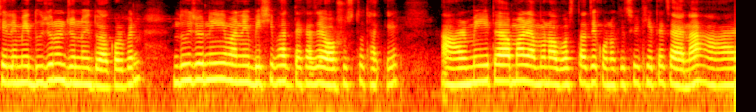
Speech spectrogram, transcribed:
ছেলে মেয়ে দুজনের জন্যই দোয়া করবেন। দুজনেই মানে বেশিরভাগ দেখা যায় অসুস্থ থাকে। আর মেয়েটা আমার এমন অবস্থা যে কোনো কিছুই খেতে চায় না। আর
